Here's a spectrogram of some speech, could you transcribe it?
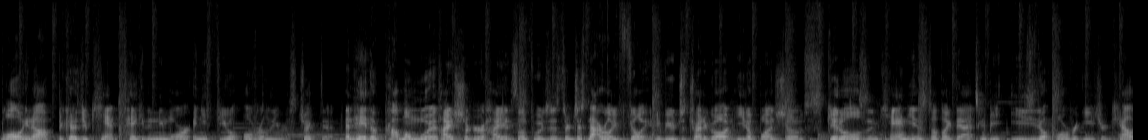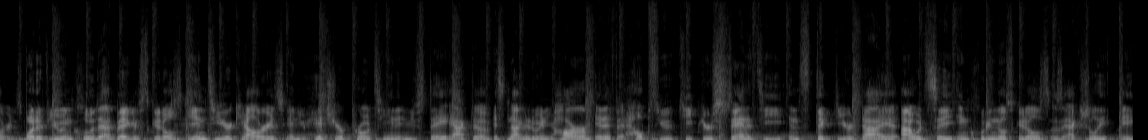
blowing up because you can't take it anymore and you feel overly restricted. And hey, the problem with high sugar, high insulin foods is they're just not really filling. If you just try to go out and eat a bunch of Skittles and candy and stuff like that, it's gonna be easy to overeat your calories. But if you include that bag of Skittles into your calories and you hit your protein and you stay active, it's not gonna do any harm. And if it helps you keep your sanity and stick to your diet, I would say including those Skittles is actually a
